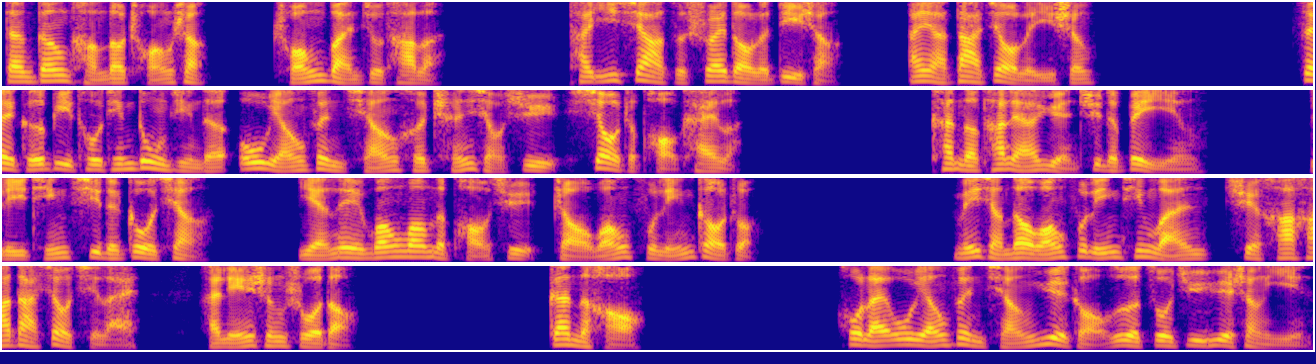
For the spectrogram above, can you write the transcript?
但刚躺到床上，床板就塌了，她一下子摔到了地上，哎呀，大叫了一声。在隔壁偷听动静的欧阳奋强和陈小旭笑着跑开了。看到他俩远去的背影，李婷气得够呛，眼泪汪汪的跑去找王福林告状。没想到王福林听完却哈哈大笑起来，还连声说道：“干得好。”后来，欧阳奋强越搞恶作剧越上瘾，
